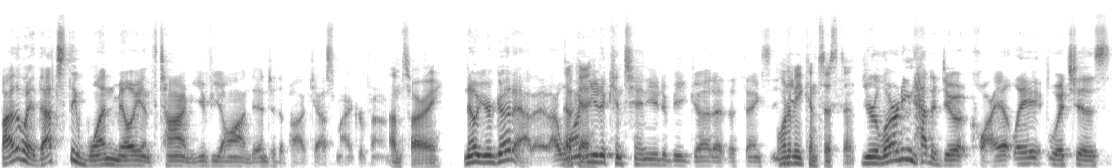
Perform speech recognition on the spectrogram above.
By the way, that's the one millionth time you've yawned into the podcast microphone. I'm sorry. no, you're good at it. I want Okay. you to continue to be good at the things. I want to be consistent. You're learning how to do it quietly, which is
